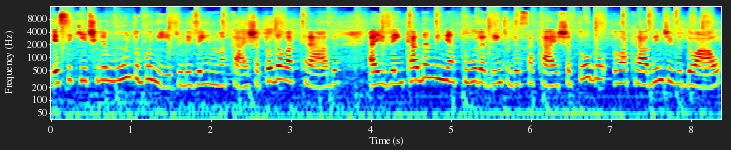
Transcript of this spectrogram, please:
Esse kit ele é muito bonito, ele vem numa caixa toda lacrada, aí vem cada miniatura dentro dessa caixa, tudo lacrado individual.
